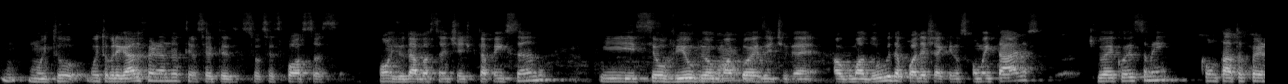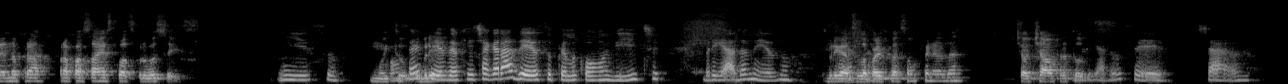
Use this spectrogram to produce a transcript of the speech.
Muito, muito obrigado, Fernanda. Tenho certeza que suas respostas vão ajudar bastante gente que está pensando. E se ouviu, viu alguma coisa e tiver alguma dúvida, pode deixar aqui nos comentários. Que qualquer coisa também, contata a Fernanda para passar a resposta para vocês. Isso. Muito Com certeza, eu que te agradeço pelo convite. Obrigada mesmo. Obrigado pela participação, Fernanda. Tchau, tchau para todos. Obrigada a você. Tchau.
